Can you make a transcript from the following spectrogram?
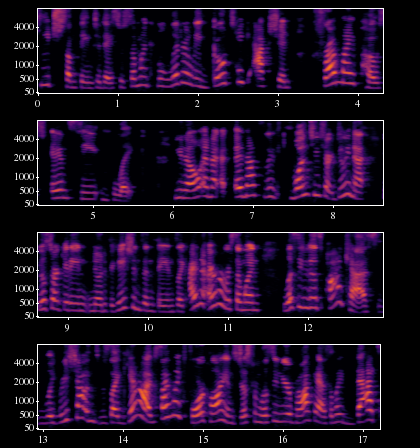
teach something today? So someone can literally go take action from my post and see blank? you know? And and that's the once you start doing that you'll start getting notifications and things. Like I, I remember someone listening to this podcast like reached out and was like yeah i've signed like four clients just from listening to your podcast. I'm like that's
